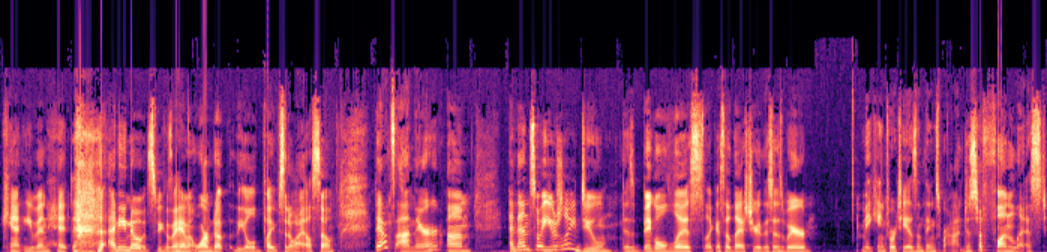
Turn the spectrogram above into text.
can't even hit any notes because I haven't warmed up the old pipes in a while. So that's on there. Um, and then, so I usually do this big old list. Like I said last year, this is where making tortillas and things were on. Just a fun list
